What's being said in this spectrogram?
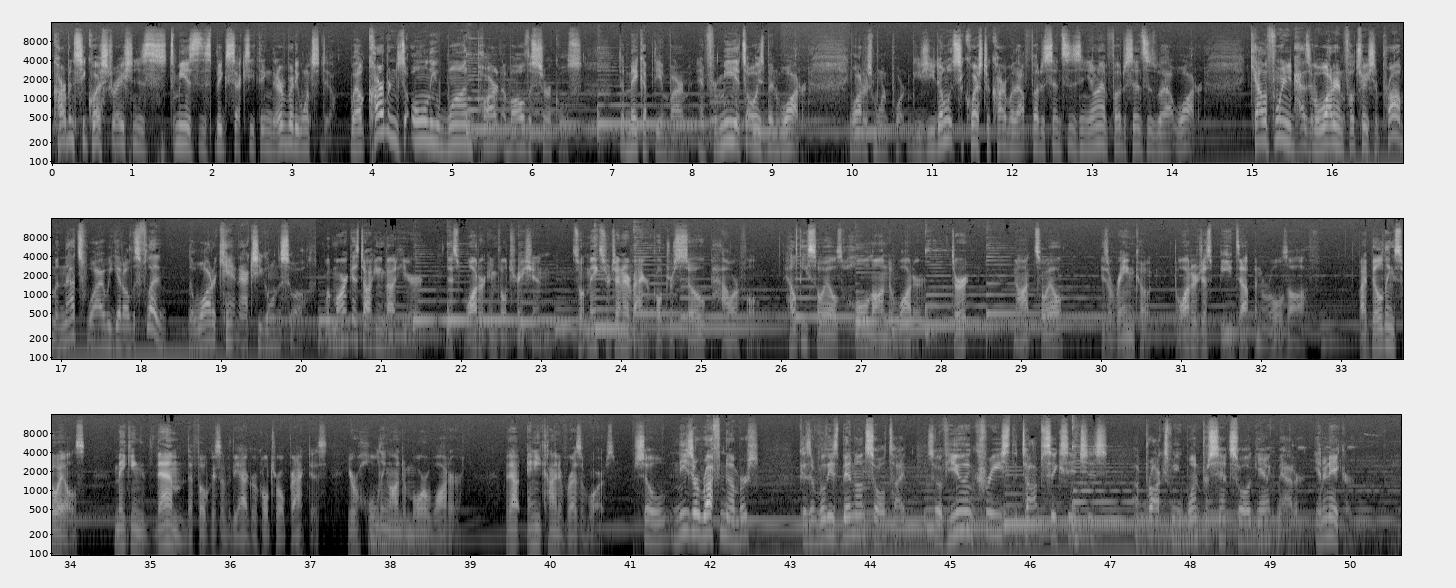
Carbon sequestration is, to me, is this big sexy thing that everybody wants to do. Well, carbon is only one part of all the circles that make up the environment. And for me, it's always been water. Water is more important because you don't sequester carbon without photosynthesis, and you don't have photosynthesis without water. California has a water infiltration problem, and that's why we get all this flooding. The water can't actually go in the soil. What Mark is talking about here, this water infiltration, is what makes regenerative agriculture so powerful. Healthy soils hold on to water. Dirt, not soil, is a raincoat. The water just beads up and rolls off. By building soils, making them the focus of the agricultural practice, you're holding on to more water without any kind of reservoirs. So these are rough numbers because it really has been on soil type. So if you increase the top six inches, approximately 1% soil organic matter in an acre,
